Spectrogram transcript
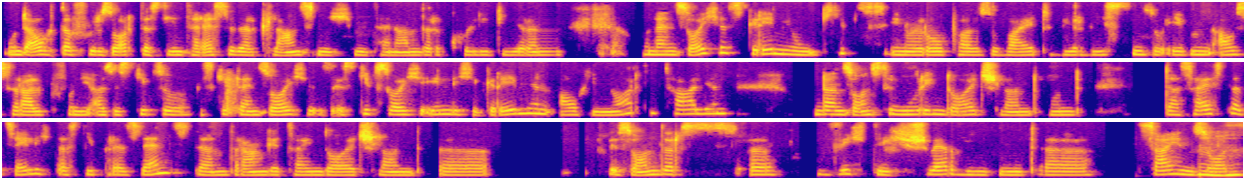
Und auch dafür sorgt, dass die Interessen der Clans nicht miteinander kollidieren. Und ein solches Gremium gibt's in Europa, soweit wir wissen, so eben außerhalb von, also es gibt so, es gibt ein solches, es gibt solche ähnliche Gremien auch in Norditalien und ansonsten nur in Deutschland. Und das heißt tatsächlich, dass die Präsenz der Drangheta in Deutschland äh, besonders äh, wichtig, schwerwiegend äh, sein soll, mhm.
